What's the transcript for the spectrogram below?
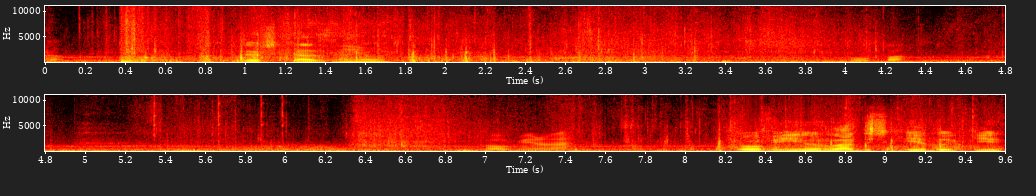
Ah, Matheus Casinho. Opa. Tá ouvindo, né? Tô ouvindo, lado esquerdo aqui.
